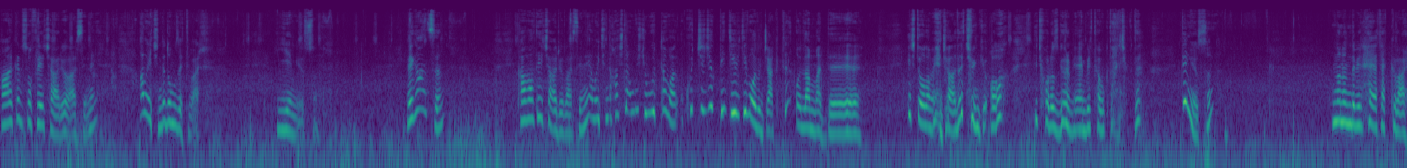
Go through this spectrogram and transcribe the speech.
harika bir sofraya çağırıyorlar seni. Ama içinde domuz eti var. Yiyemiyorsun. Vegansın. Kahvaltıya çağırıyorlar seni ama içinde haşlanmış yumurta var. O küçücük bir civciv olacaktı. Olamadı. Hiç de olamayacaktı çünkü o hiç horoz görmeyen bir tavuktan çıktı. Demiyorsun. Nana'nın da bir hayat hakkı var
